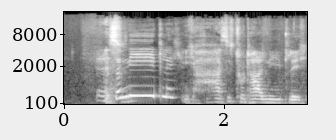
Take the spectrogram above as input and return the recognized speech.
es, so niedlich. ja, es ist total niedlich.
